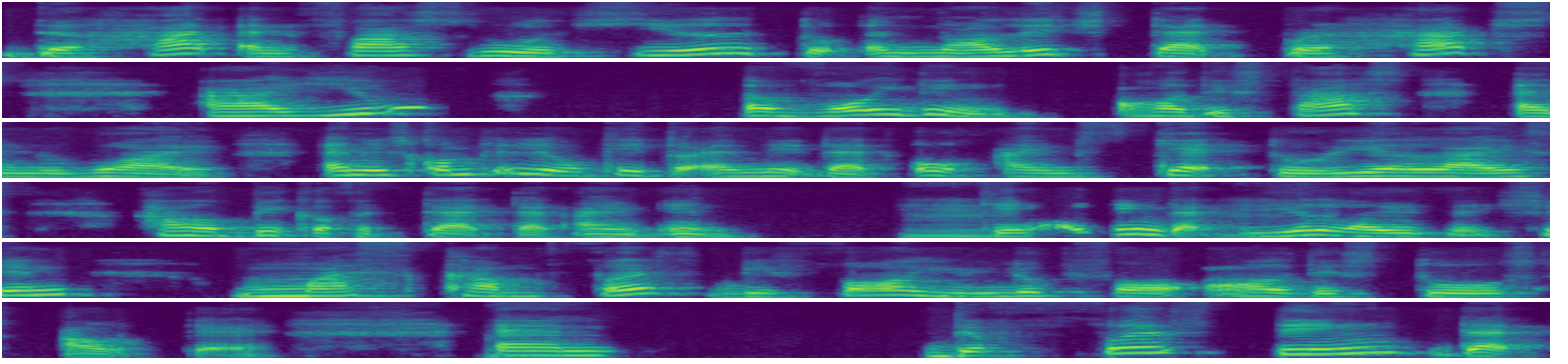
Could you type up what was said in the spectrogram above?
the hard and fast rule here to acknowledge that perhaps are you avoiding all these tasks and why? And it's completely okay to admit that, oh, I'm scared to realize how big of a debt that I'm in. Mm. Okay, I think that Mm. realization must come first before you look for all these tools out there. Right. And the first thing that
